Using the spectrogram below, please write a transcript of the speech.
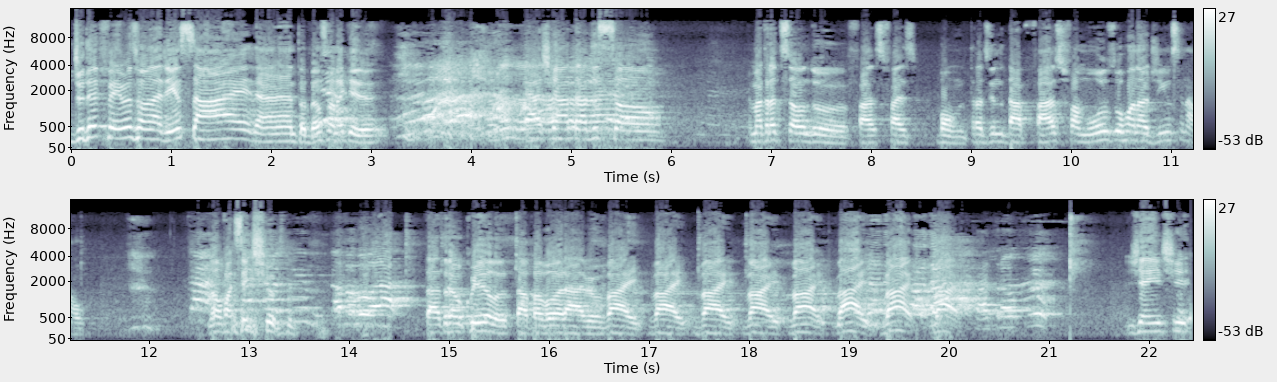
Do the famous Ronaldinho Inside. Ah, tô dançando aqui. Eu acho que é uma tradução. É uma tradução do. Faz. faz bom, traduzindo da faz famoso Ronaldinho Sinal. Não faz sentido. Tá favorável. Tá tranquilo? Tá favorável. Vai, vai, vai, vai, vai, vai, vai, vai. Tá tranquilo. Gente,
